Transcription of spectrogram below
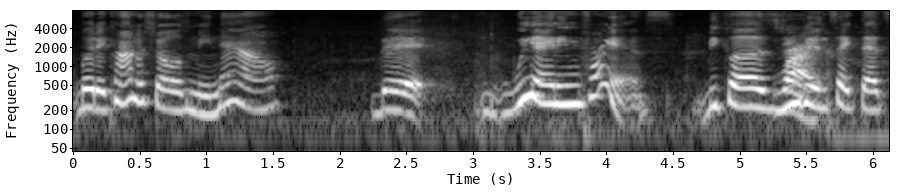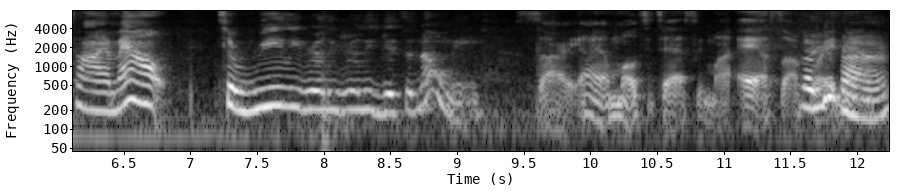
But it kind of shows me now that we ain't even friends because you Right. didn't take that time out to really, really, really get to know me. Sorry, I am multitasking my ass off No, right now.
